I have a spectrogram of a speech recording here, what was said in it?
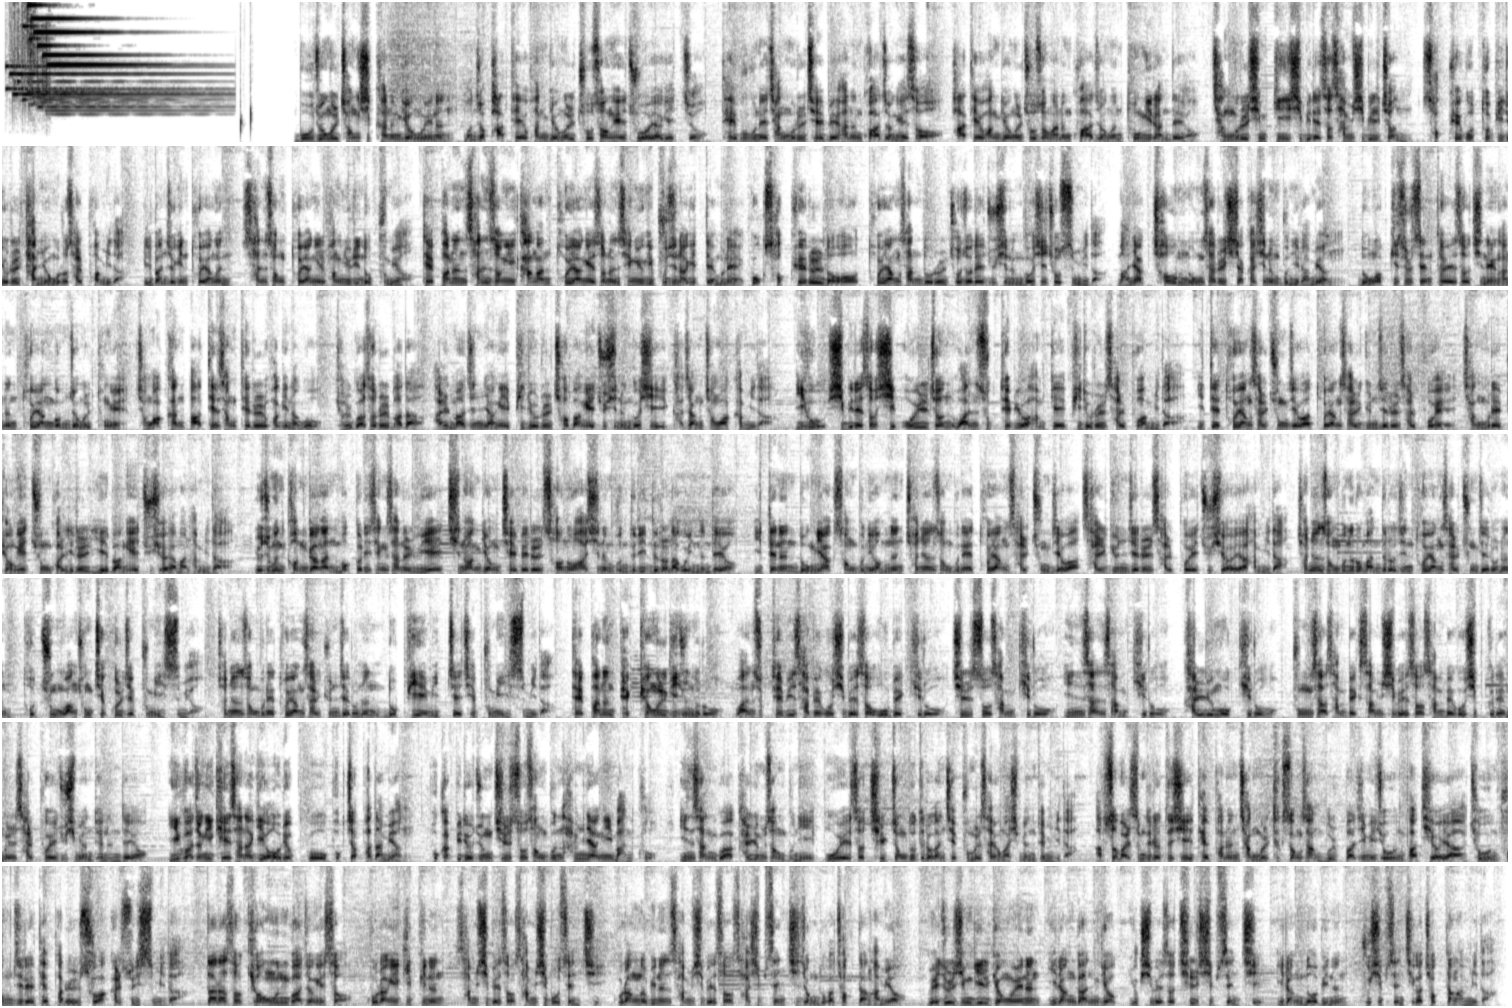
모종을 정식하는 경우에는 먼저 밭의 환경을 조성해 주어야겠죠. 대부분의 작물을 재배하는 과정에서 밭의 환경을 조성하는 과정은 동일한데요. 작물을 심기 20일에서 30일 전 석회고토 비료를 단용으로 살포합니다. 일반적인 토양은 산성 토양일 확률이 높으며 대파는 산성이 강한 토양에서는 생육이 부진하기 때문에 꼭 석회를 넣어 토양 산도를 조절해 주시는 것이 좋습니다. 만약 처음 농사를 시작하시는 분이라면 농업기술센터에서 진행하는 토양 검정을 통해 정확한 밭의 상태를 확인하고 결과서를 받아 알맞은 양의 비료를 처방해 주시는 것이 가장 정확합니다. 이후 10일에서 15일 전 완숙 퇴비와 함께 비료를 살포합니다. 이때 토양살충제와 토양살균제를 살포해 작물의 병해충 관리를 예방해 주셔야만 합니다. 요즘은 건강한 먹거리 생산을 위해 친환경 재배를 선호하시는 분들이 늘어나고 있는데요. 이때는 농약 성분이 없는 천연 성분의 토양 살충제와 살균제를 살포해 주셔야 합니다. 천연 성분으로 만들어진 토양 살충제로는 토충왕 총체콜 제품이 있으며 천연 성 성분의 토양살 균제로는 노피엠 입제 제품이 있습니다. 대파는 100평을 기준으로 완숙 퇴비 450에서 500kg, 질소 3kg, 인산 3kg, 칼륨 5kg, 붕사 330에서 350g을 살포해 주시면 되는데요. 이 과정이 계산하기 어렵고 복잡하다면 복합비료 중 질소 성분 함량이 많고 인산과 칼륨 성분이 5에서 7 정도 들어간 제품을 사용하시면 됩니다. 앞서 말씀드렸듯이 대파는 작물 특성상 물 빠짐이 좋은 밭이어야 좋은 품질의 대파를 수확할 수 있습니다. 따라서 따라서 경운 과정에서 고랑의 깊이는 30에서 35cm, 고랑 너비는 30에서 40cm 정도가 적당하며 외줄 심기일 경우에는 일항 간격 60에서 70cm, 일항 너비는 90cm가 적당합니다.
